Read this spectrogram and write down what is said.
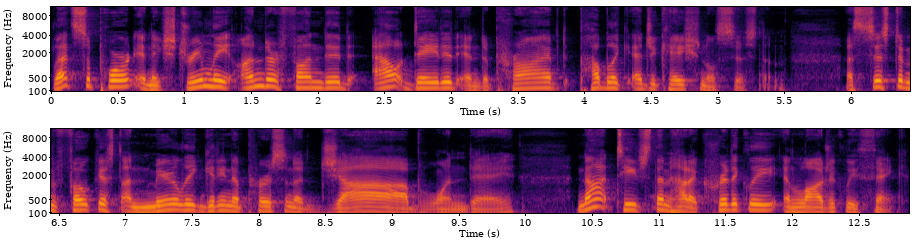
let's support an extremely underfunded, outdated, and deprived public educational system. A system focused on merely getting a person a job one day not teach them how to critically and logically think.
